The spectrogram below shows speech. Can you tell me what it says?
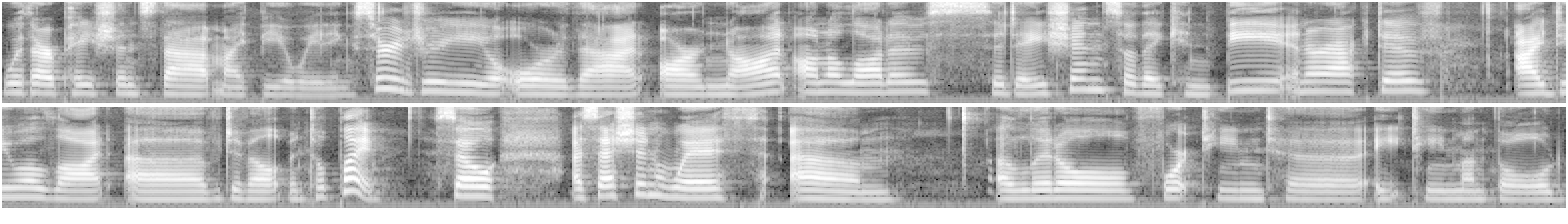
with our patients that might be awaiting surgery or that are not on a lot of sedation so they can be interactive, I do a lot of developmental play. So, a session with um, a little 14 to 18 month old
